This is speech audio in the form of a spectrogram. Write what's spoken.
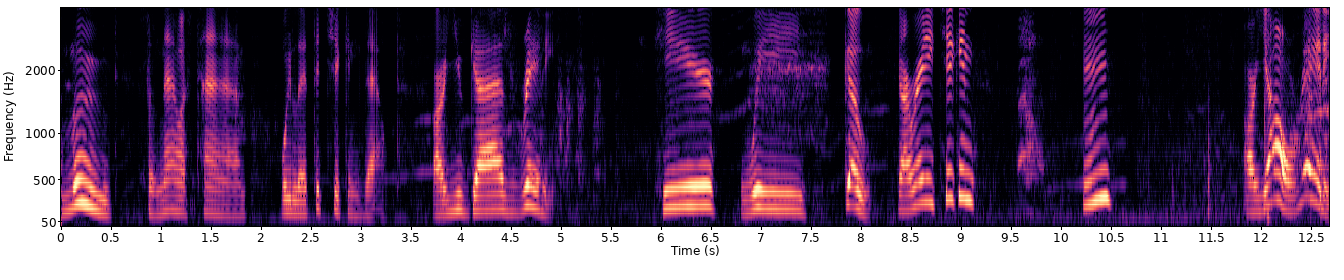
moved. So now it's time we let the chickens out. Are you guys ready? Here we go. Y'all ready, chickens? Hmm? Are y'all ready?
